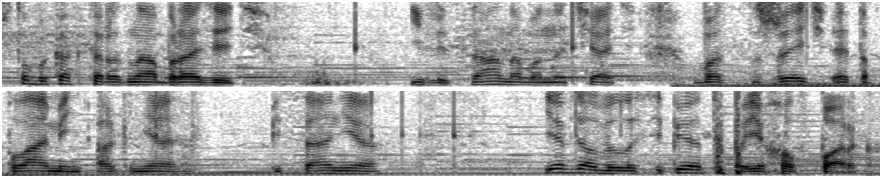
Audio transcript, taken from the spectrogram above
Чтобы как-то разнообразить или заново начать возжечь это пламень огня Писания, я взял велосипед и поехал в парк.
